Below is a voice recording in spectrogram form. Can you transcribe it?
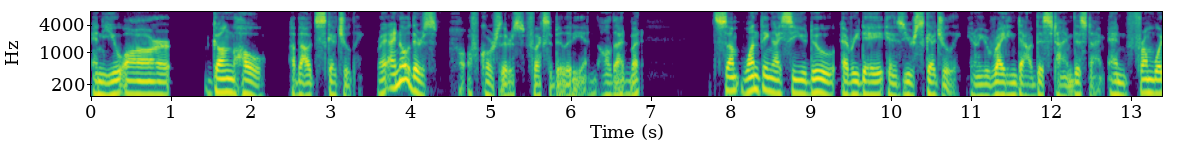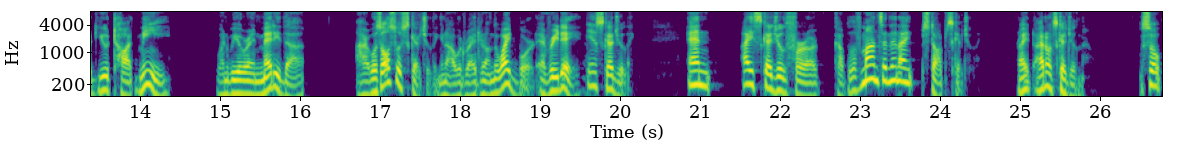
and you are gung ho about scheduling, right? I know there's, of course, there's flexibility and all that, but some one thing I see you do every day is you're scheduling. You know, you're writing down this time, this time. And from what you taught me when we were in Merida, I was also scheduling. You know, I would write it on the whiteboard every day, yeah. scheduling. And I scheduled for a couple of months and then I stopped scheduling, right? I don't schedule now. So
